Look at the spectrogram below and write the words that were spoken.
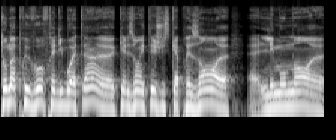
Thomas Pruvot, Freddy Boitin, euh, quels ont été jusqu'à présent euh, les moments, euh,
